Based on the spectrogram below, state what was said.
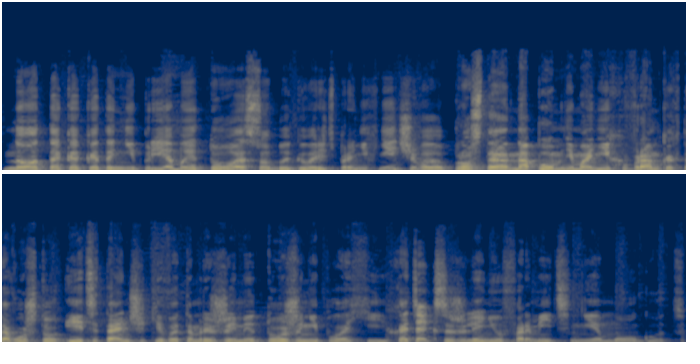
но так как это не премы, то особо говорить про них нечего. Просто напомним о них в рамках того, что эти танчики в этом режиме тоже неплохие. Хотя, к сожалению, фармить не могут.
